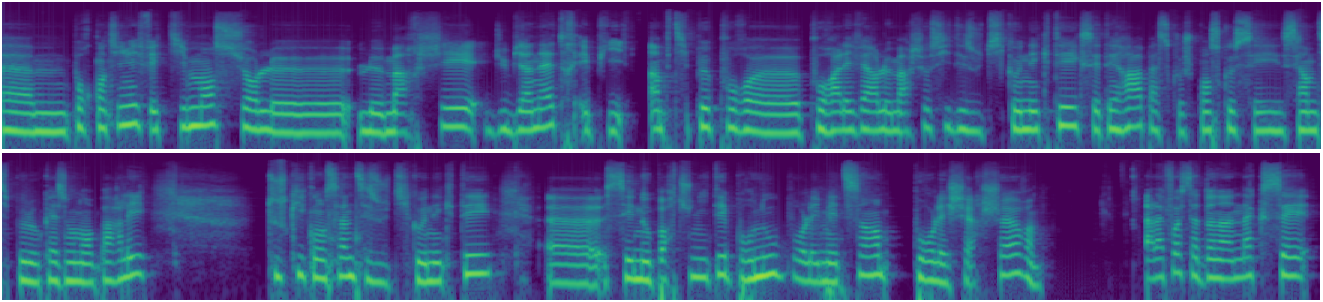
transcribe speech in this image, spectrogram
Euh, pour continuer effectivement sur le, marché du bien-être et puis un petit peu pour, pour aller vers le marché aussi des outils connectés, etc., parce que je pense que c'est un petit peu l'occasion d'en parler. Tout ce qui concerne ces outils connectés, c'est une opportunité pour nous, pour les médecins, pour les chercheurs. À la fois, ça donne un accès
